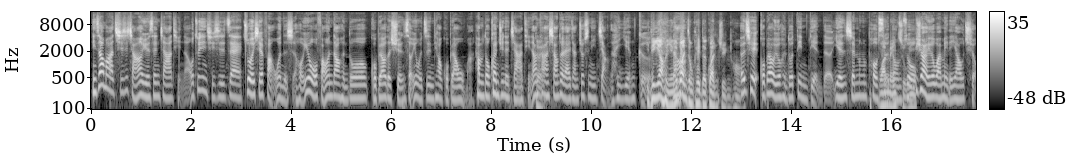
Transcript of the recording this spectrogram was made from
你知道吗？其实讲到原生家庭啊，我最近其实，在做一些访问的时候，因为我访问到很多国标的选手，因为我之前跳国标舞嘛，他们都冠军的家庭，然后当然相对来讲，就是你讲的很严格一。定要很严格，不然你怎么可以得冠军？哈，而且国标舞有很多定点的延伸跟 pose 的动作，必须要有一个完美的要求。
